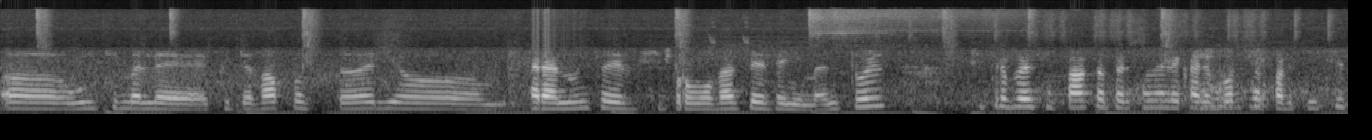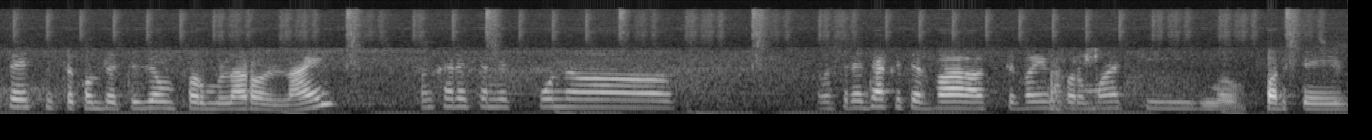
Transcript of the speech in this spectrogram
uh, ultimele câteva postări uh, care anunță și promovează evenimentul și trebuie să facă persoanele care vor să participe să se completeze un formular online în care să ne spună să ne dea câteva, câteva informații uh, foarte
